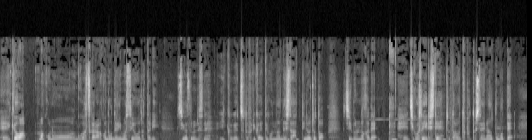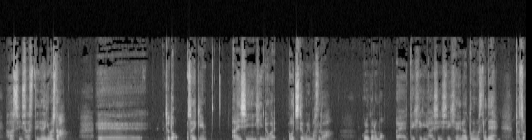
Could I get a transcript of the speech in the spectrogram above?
え今日は、まあ、この5月からこんなことやりますよだったり4月のですね1ヶ月ちょっと振り返ってこんなんでしたっていうのをちょっと自分の中で、え自己整理してちょっとアウトプットしたいなと思って発信させていただきました。えー、ちょっと最近配信頻度が落ちておりますがこれからも定期的に配信していきたいなと思いますのでどうぞ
